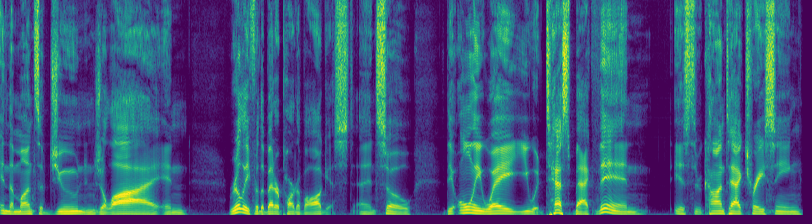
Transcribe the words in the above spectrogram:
in the months of June and July and really for the better part of August. And so the only way you would test back then is through contact tracing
